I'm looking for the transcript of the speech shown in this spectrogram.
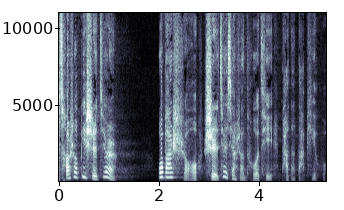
曹少必使劲儿。”我把手使劲向上托起他的大屁股。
